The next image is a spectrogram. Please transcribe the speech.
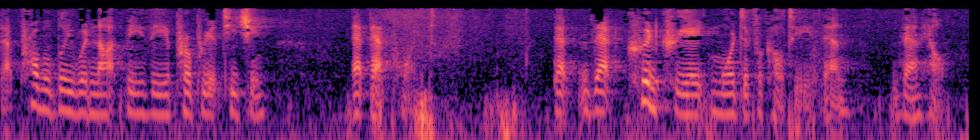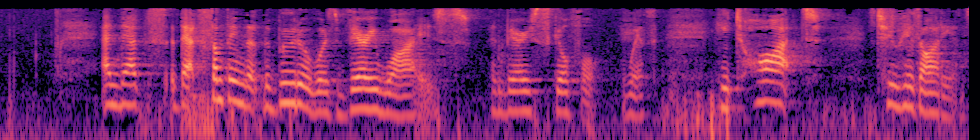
That probably would not be the appropriate teaching at that point. That that could create more difficulty than than help. And that's that's something that the Buddha was very wise and very skillful with. He taught to his audience.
